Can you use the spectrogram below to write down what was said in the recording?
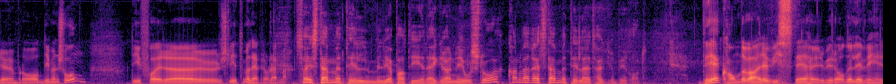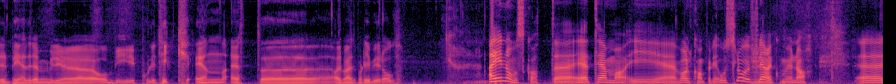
rød-blå dimensjon, de får uh, slite med det problemet. Så ei stemme til Miljøpartiet De Grønne i Oslo kan være ei stemme til et Høyre-byråd. Det kan det være hvis det Høyrebyrådet leverer bedre miljø- og bypolitikk enn et uh, Arbeiderpartibyråd. Eiendomsskatt eh, er et tema i eh, valgkampen i Oslo og i flere kommuner. Uh,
